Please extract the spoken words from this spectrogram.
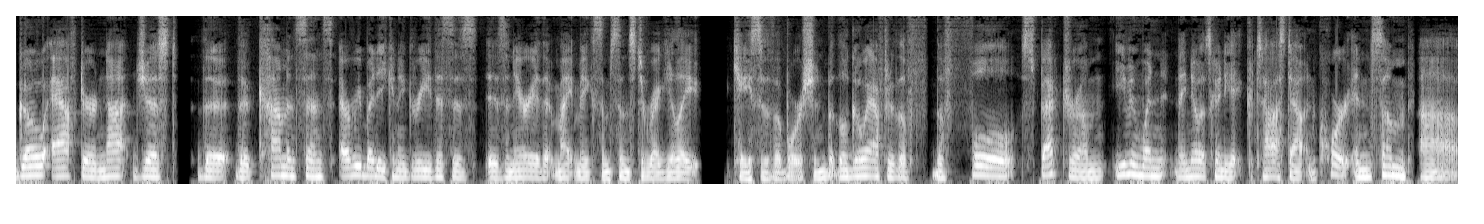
go after not just the the common sense. Everybody can agree this is is an area that might make some sense to regulate cases of abortion but they'll go after the the full spectrum even when they know it's going to get tossed out in court in some uh,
